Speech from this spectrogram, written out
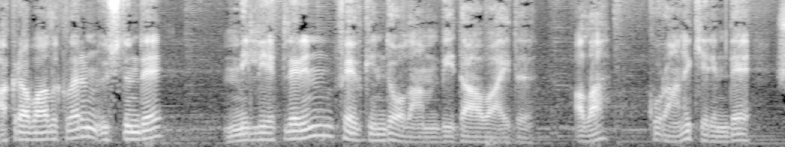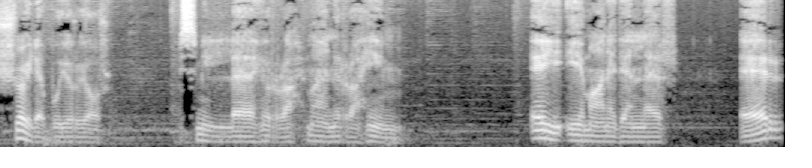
akrabalıkların üstünde milliyetlerin fevkinde olan bir davaydı. Allah Kur'an-ı Kerim'de şöyle buyuruyor. Bismillahirrahmanirrahim. Ey iman edenler! Eğer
